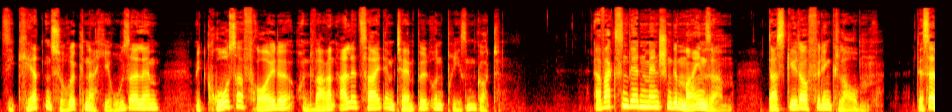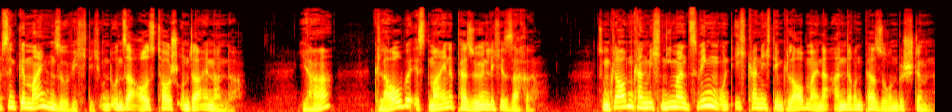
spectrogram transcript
Sie kehrten zurück nach Jerusalem mit großer Freude und waren alle Zeit im Tempel und priesen Gott. Erwachsen werden Menschen gemeinsam. Das gilt auch für den Glauben. Deshalb sind Gemeinden so wichtig und unser Austausch untereinander. Ja, Glaube ist meine persönliche Sache. Zum Glauben kann mich niemand zwingen und ich kann nicht den Glauben einer anderen Person bestimmen.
